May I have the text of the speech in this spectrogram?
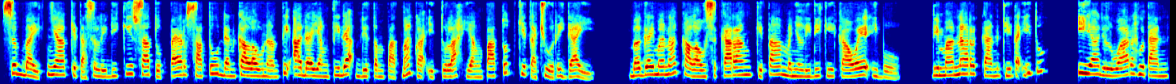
Sebaiknya kita selidiki satu per satu dan kalau nanti ada yang tidak di tempat maka itulah yang patut kita curigai. Bagaimana kalau sekarang kita menyelidiki KW Ibu? Di mana rekan kita itu? Ia di luar hutan,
